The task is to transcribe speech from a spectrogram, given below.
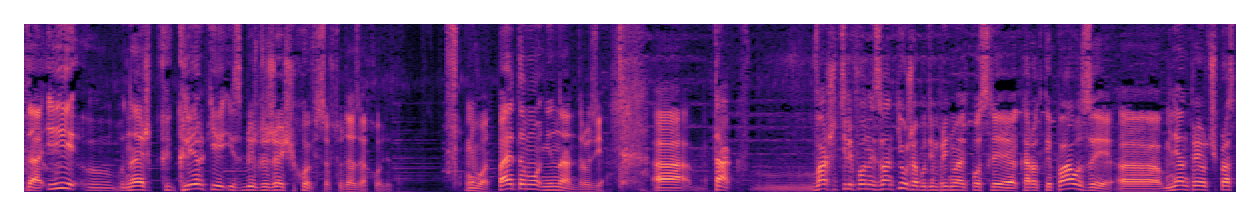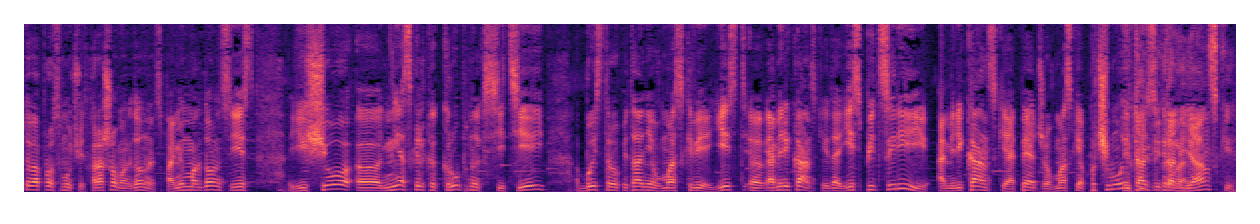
да, и, э, знаешь, клерки из ближайших ближайших офисов туда заходят. Вот, поэтому не надо, друзья. А, так, ваши телефонные звонки уже будем принимать после короткой паузы. А, меня, например, очень простой вопрос мучает. Хорошо, Макдональдс. Помимо Макдональдса есть еще а, несколько крупных сетей быстрого питания в Москве. Есть а, американские, да, есть пиццерии американские, опять же, в Москве. Почему их Итак, не закрывают? итальянские?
